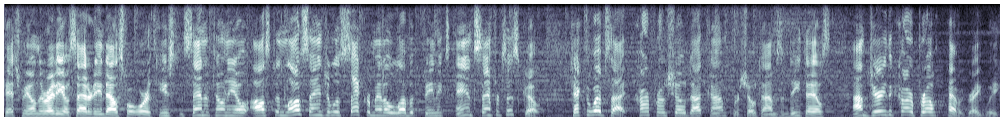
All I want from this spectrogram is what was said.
Catch me on the radio Saturday in Dallas, Fort Worth, Houston, San Antonio, Austin, Los Angeles, Sacramento, Lubbock, Phoenix, and San Francisco. Check the website, carproshow.com for showtimes and details. I'm Jerry the Car Pro. Have a great week.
